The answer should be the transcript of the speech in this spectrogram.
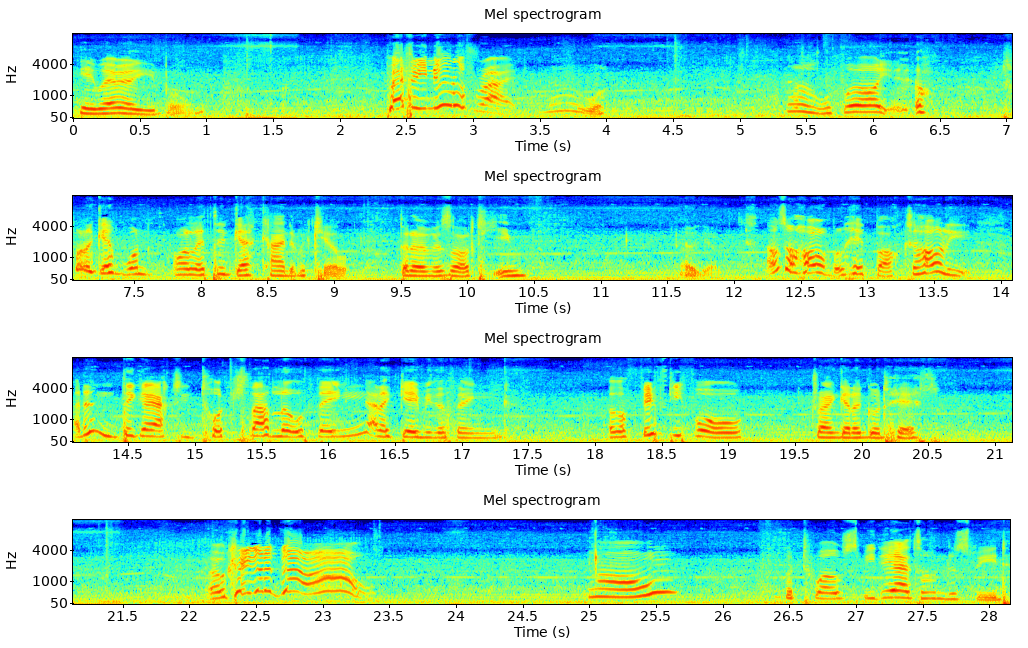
Okay, where are you, Bull? Petri noodle fried! No. No, where are you? Oh, just want to get one. Well, I did get kind of a kill. Don't know if our team. There we go. That was a horrible hitbox. Holy, I didn't think I actually touched that little thing, and it gave me the thing. I got 54. Try and get a good hit. Okay, gonna go! No. Got 12 speed. Yeah, it's 100 speed.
